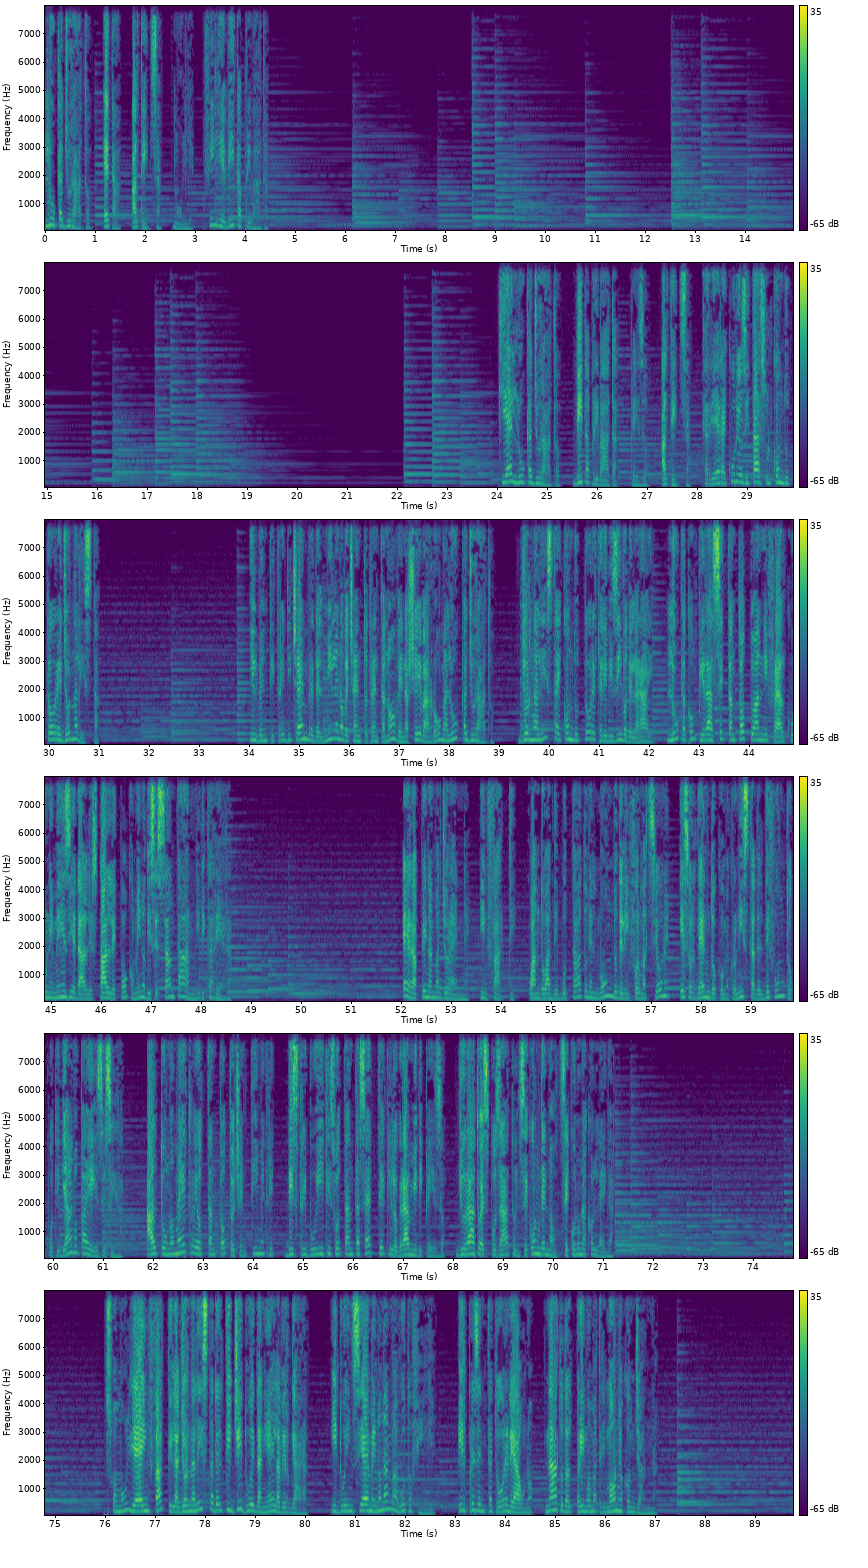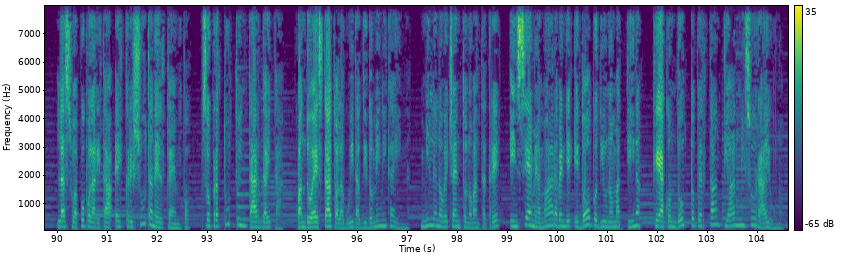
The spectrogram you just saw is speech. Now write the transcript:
Luca Giurato, età, altezza, moglie, figli e vita privata. Chi è Luca Giurato, vita privata, peso, altezza, carriera e curiosità sul conduttore giornalista. Il 23 dicembre del 1939 nasceva a Roma Luca Giurato. Giornalista e conduttore televisivo della RAI, Luca compirà 78 anni fra alcuni mesi ed ha alle spalle poco meno di 60 anni di carriera. Era appena maggiorenne infatti, quando ha debuttato nel mondo dell'informazione, esordendo come cronista del defunto quotidiano Paese Sera. Alto 1,88 m, distribuiti su 87 kg di peso, giurato e sposato in seconde nozze con una collega. Sua moglie è infatti la giornalista del TG2 Daniela Vergara. I due insieme non hanno avuto figli. Il presentatore ne ha uno, nato dal primo matrimonio con Gianna. La sua popolarità è cresciuta nel tempo, soprattutto in tarda età, quando è stato alla guida di Domenica in, 1993, insieme a Mara Vende e dopo di Uno Mattina, che ha condotto per tanti anni su Rai 1.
